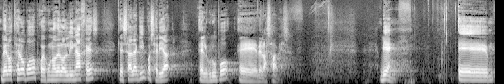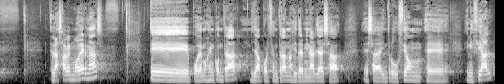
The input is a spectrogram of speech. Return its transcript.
de los terópodos, pues uno de los linajes que sale aquí pues sería el grupo eh, de las aves. Bien, las aves modernas eh, podemos encontrar, ya por centrarnos y terminar ya esa, introducción eh, inicial,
